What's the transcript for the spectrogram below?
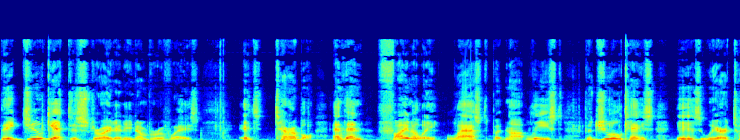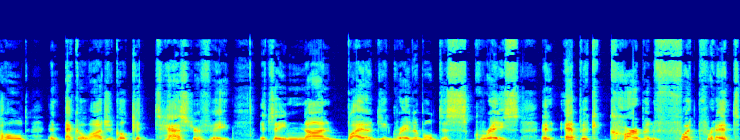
they do get destroyed any number of ways. It's terrible. And then finally, last but not least, the jewel case is, we are told, an ecological catastrophe. It's a non biodegradable disgrace, an epic carbon footprint,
